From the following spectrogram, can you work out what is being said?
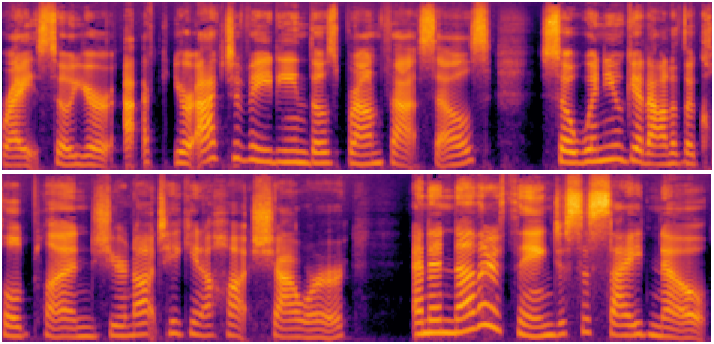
right? So you're you're activating those brown fat cells. So when you get out of the cold plunge, you're not taking a hot shower. And another thing, just a side note,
